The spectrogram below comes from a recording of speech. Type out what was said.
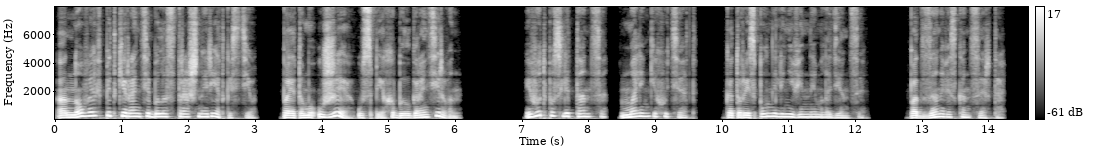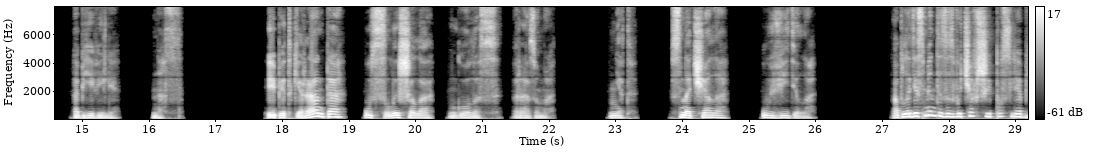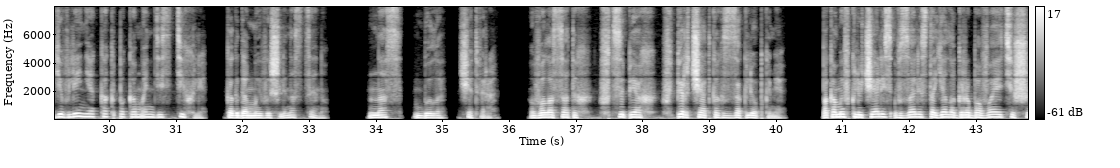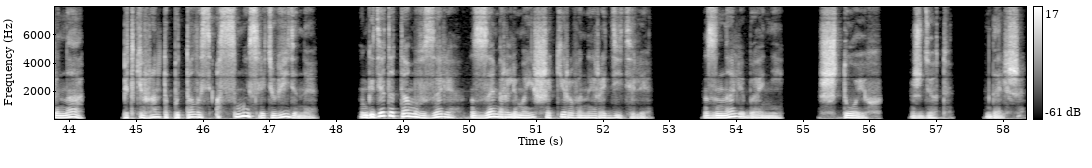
А новое в Питкеранте было страшной редкостью, поэтому уже успех был гарантирован. И вот после танца маленьких утят, которые исполнили невинные младенцы, под занавес концерта объявили нас. И Петкеранта услышала голос разума. Нет, сначала увидела. Аплодисменты, зазвучавшие после объявления, как по команде стихли, когда мы вышли на сцену. Нас было четверо. Волосатых, в цепях, в перчатках с заклепками. Пока мы включались, в зале стояла гробовая тишина, Петкеранта пыталась осмыслить увиденное. Где-то там в зале замерли мои шокированные родители. Знали бы они, что их ждет дальше.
